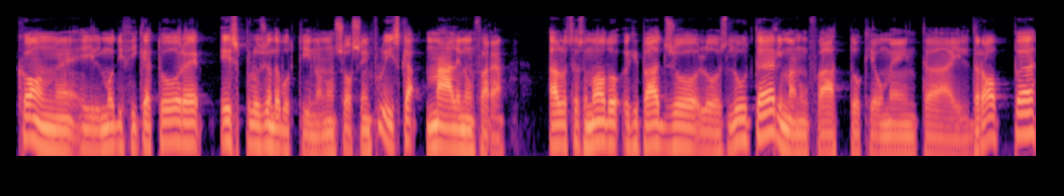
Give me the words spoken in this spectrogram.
con il modificatore esplosione da bottino, non so se influisca, male non farà. Allo stesso modo equipaggio lo Sluther, il manufatto che aumenta il drop,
